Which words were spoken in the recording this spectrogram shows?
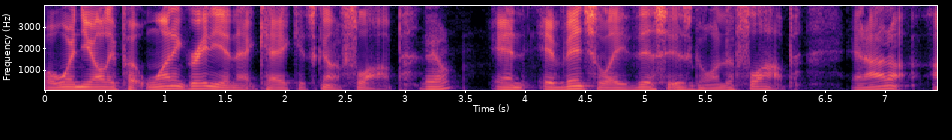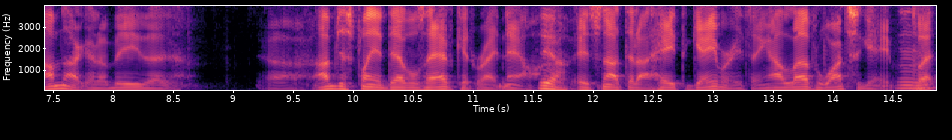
Well, when you only put one ingredient in that cake, it's going to flop Yeah. And eventually this is going to flop. And I don't. I'm not going to be the. Uh, I'm just playing devil's advocate right now. Yeah. It's not that I hate the game or anything. I love to watch the game, but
